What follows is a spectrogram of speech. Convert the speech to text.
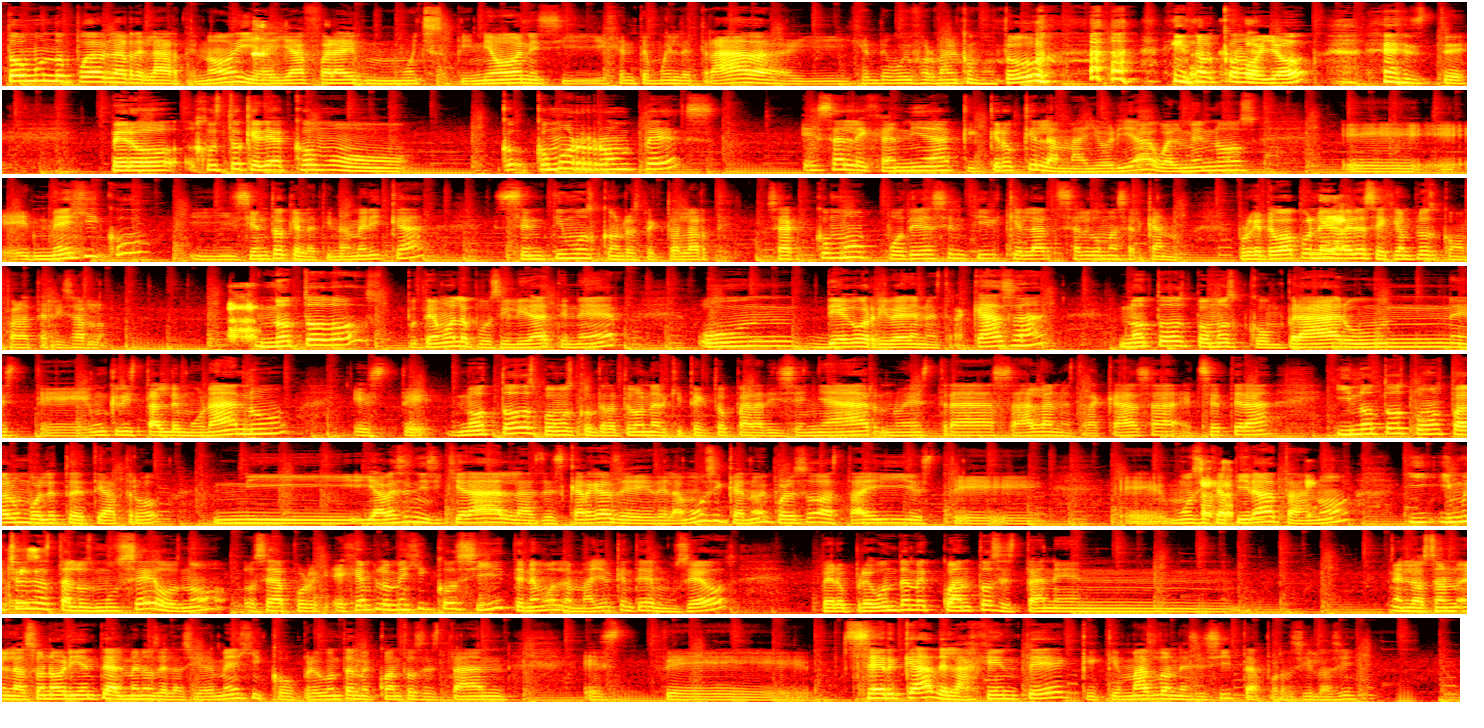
todo el mundo puede hablar del arte, ¿no? Y allá afuera hay muchas opiniones y gente muy letrada y gente muy formal como tú y no como yo. Este, pero justo quería como co- cómo rompes esa lejanía que creo que la mayoría o al menos eh, en México y siento que Latinoamérica sentimos con respecto al arte. O sea, ¿cómo podrías sentir que el arte es algo más cercano? Porque te voy a poner Mira. varios ejemplos como para aterrizarlo. Ajá. No todos pues, tenemos la posibilidad de tener un Diego Rivera en nuestra casa. No todos podemos comprar un, este, un cristal de Murano. Este, no todos podemos contratar a un arquitecto para diseñar nuestra sala, nuestra casa, etc. Y no todos podemos pagar un boleto de teatro ni y a veces ni siquiera las descargas de, de la música, ¿no? Y por eso hasta hay este eh, música pirata, ¿no? Y, y muchas veces hasta los museos, ¿no? O sea, por ejemplo, México sí tenemos la mayor cantidad de museos, pero pregúntame cuántos están en en la, zona, en la zona oriente, al menos de la Ciudad de México. Pregúntame cuántos están este, cerca de la gente que, más lo necesita, por decirlo así.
